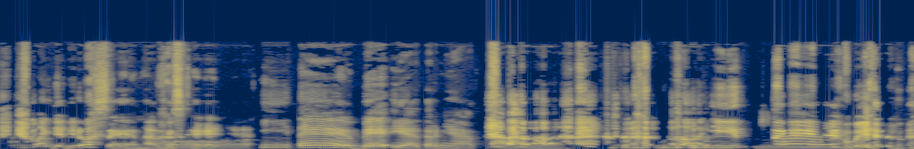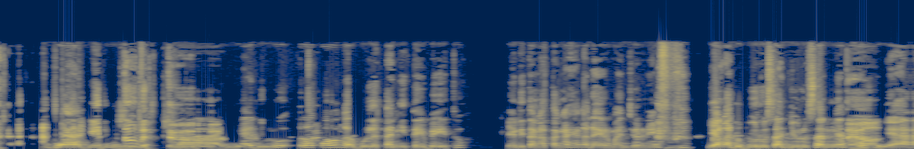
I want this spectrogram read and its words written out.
Emang jadi dosen harus kayaknya. Oh, ITB ya ternyata. Oh, ITB. Jadi Itu betul. saya dulu, lo tau nggak buletan ITB itu? Yang di tengah-tengah yang ada air mancurnya, yang ada jurusan-jurusannya tuh ya.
